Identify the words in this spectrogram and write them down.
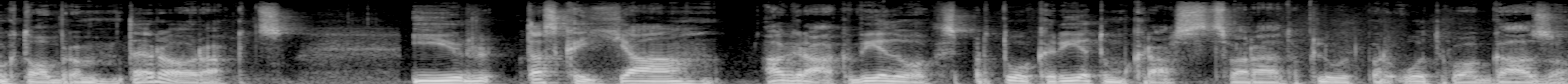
oktobra terorakts ir tas, ka jā, agrāk viedoklis par to, ka rietumkrasts varētu kļūt par otro gāzu,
